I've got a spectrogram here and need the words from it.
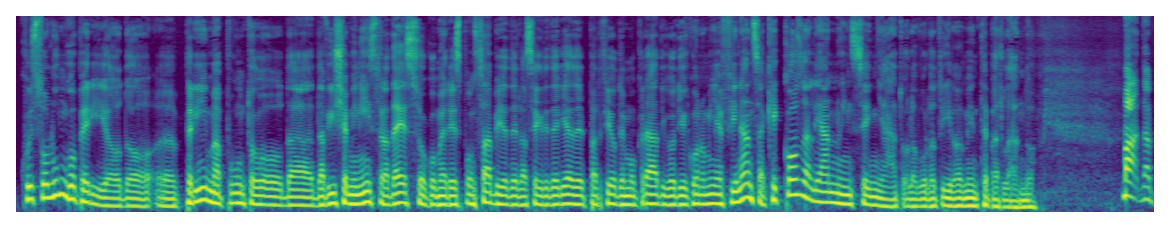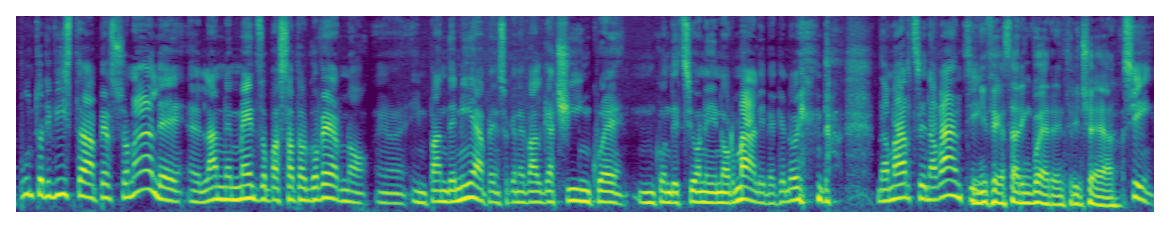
questo lungo periodo, eh, prima appunto da, da, vice ministro, adesso come responsabile della segreteria del Partito Democratico di Economia e Finanza, che cosa le hanno insegnato lavorativamente parlando? Ma dal punto di vista personale, eh, l'anno e mezzo passato al governo eh, in pandemia penso che ne valga 5 in condizioni normali, perché noi da, da, marzo in avanti... Significa stare in guerra, in trincea? Sì,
